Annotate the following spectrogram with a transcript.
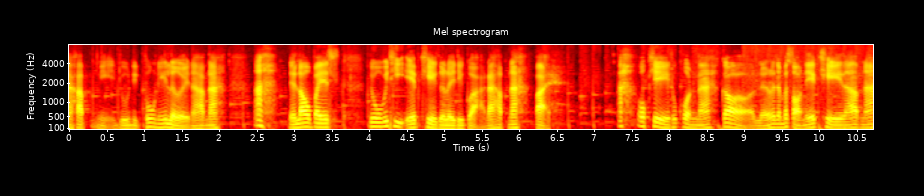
นะครับนี่ยูนิตพวกนี้เลยนะครับนะอะเดี๋ยวเราไปดูวิธี FK กันเลยดีกว่านะครับนะไปอะโอเคทุกคนนะ ก็เดี๋ยวเราจะมาสอน FK นะครับนะ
